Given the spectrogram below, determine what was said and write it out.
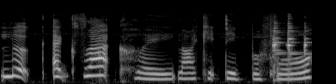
look exactly like it did before.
